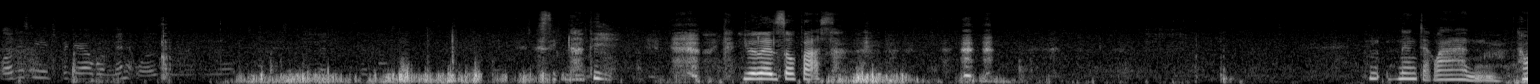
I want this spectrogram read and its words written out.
Well, I just need to figure out what minute was. สิบนาที you learn so fast เนื่องจากว่าเขา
